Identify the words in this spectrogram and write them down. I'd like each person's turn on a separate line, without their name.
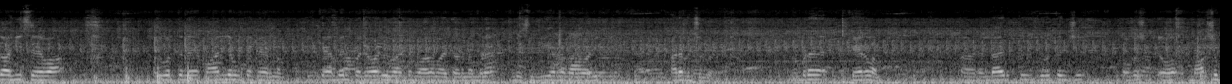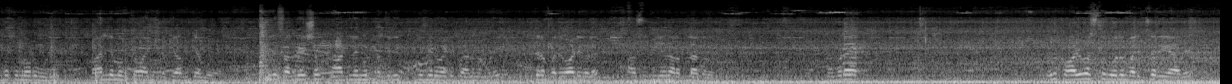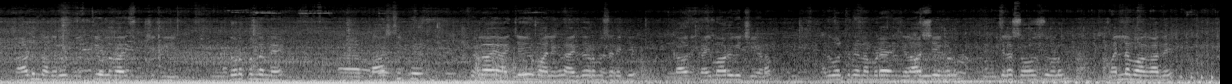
സ്വച്ഛതാ ഹി സേവ അതുപോലെ തന്നെ മാലിന്യമുക്ത കേരളം ഈ ക്യാമ്പയിൻ പരിപാടിയുമായിട്ട് ഭാഗമായിട്ടാണ് നമ്മുടെ ഈ ശുചീകരണ പരിപാടി ആരംഭിച്ചത് നമ്മുടെ കേരളം രണ്ടായിരത്തി ഇരുപത്തഞ്ച് ഓഗസ്റ്റ് മാർച്ച് മുപ്പത്തൊന്നോടുകൂടി മാലിന്യമുക്തമായി പ്രഖ്യാപിക്കാൻ പോകും ഇതിന്റെ സന്ദേശം നാട്ടിലെങ്ങും പ്രചരിപ്പിക്കുന്നതിന് വേണ്ടിയിട്ടാണ് നമ്മൾ ഇത്തരം പരിപാടികൾ ആസ്വദിച്ച് നടപ്പിലാക്കുന്നത്. നമ്മുടെ ഒരു പാഴ്വസ്തു പോലും വലിച്ചെറിയാതെ നാടും നഗരവും വൃത്തിയുള്ളതായി സൂക്ഷിക്കുകയും അതോടൊപ്പം തന്നെ പ്ലാസ്റ്റിക് മുതലായ അജൈവ മാലിന്യങ്ങൾ ഹരിതകർമ്മസേനയ്ക്ക് കൈമാറുകയും ചെയ്യണം. അതുപോലെ തന്നെ നമ്മുടെ ജലാശയങ്ങളും ജലസ്രോതസ്സുകളും മല്ലമാകാതെ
